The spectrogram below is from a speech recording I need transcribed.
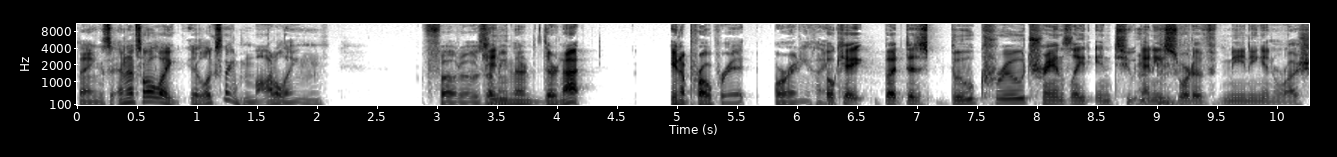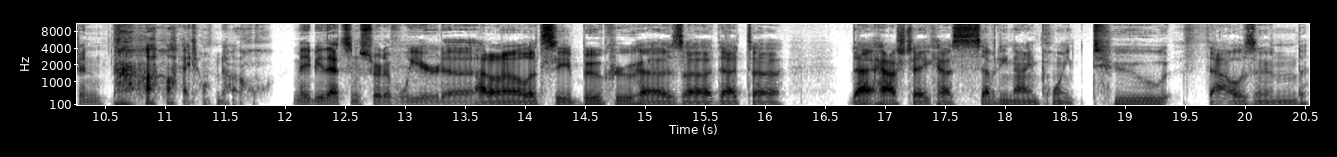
things, and it's all like it looks like modeling photos. I mean, they're they're not inappropriate or anything. Okay, but does Boo Crew translate into any sort of meaning in Russian? I don't know. Maybe that's some sort of weird. Uh, I don't know. Let's see. Boo Crew has uh, that uh, that hashtag has seventy nine point two thousand.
